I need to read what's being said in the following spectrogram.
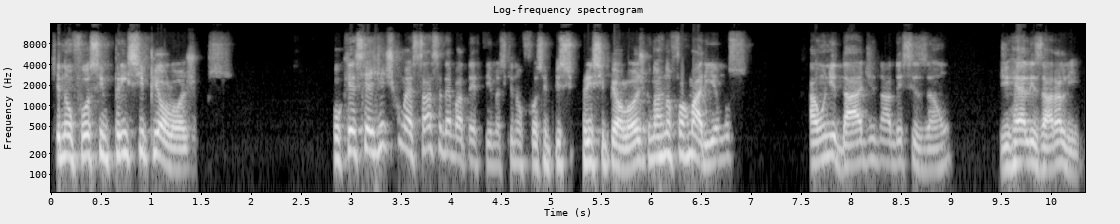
que não fossem principiológicos? Porque se a gente começasse a debater temas que não fossem principiológicos, nós não formaríamos a unidade na decisão de realizar a Liga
